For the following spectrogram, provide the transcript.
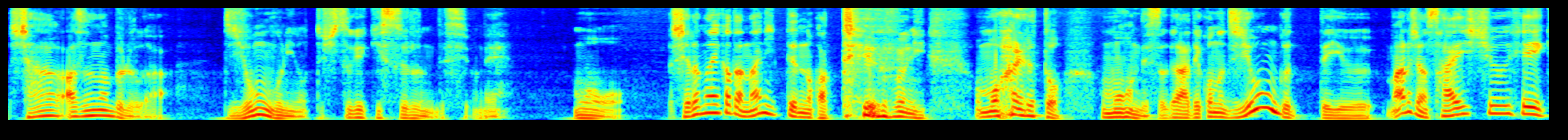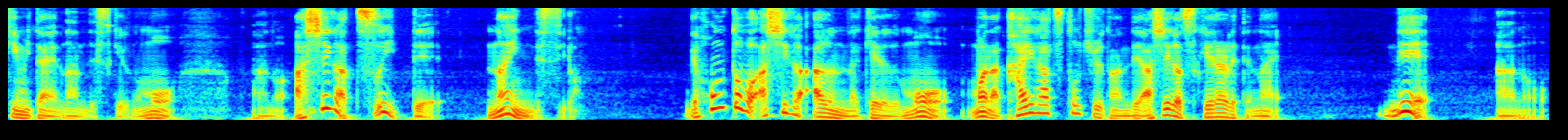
シャア・アズナブルがジオングに乗って出撃するんですよね。もう、知らない方何言ってんのかっていうふうに思われると思うんですが、で、このジオングっていう、ある種の最終兵器みたいなんですけれども、あの、足がついてないんですよ。で、本当は足があるんだけれども、まだ開発途中なんで足がつけられてない。で、あの、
